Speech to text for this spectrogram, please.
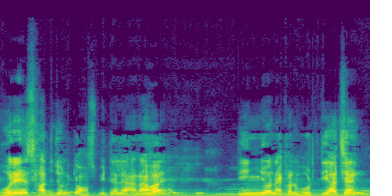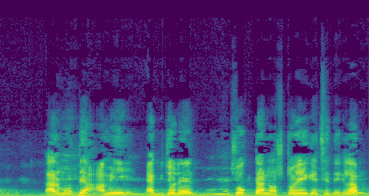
ভোরে সাতজনকে হসপিটালে আনা হয়। তিনজন এখন ভর্তি আছেন। তার মধ্যে আমি একজনের চোখটা নষ্ট হয়ে গেছে দেখলাম।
